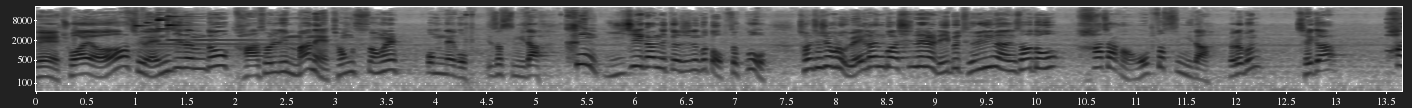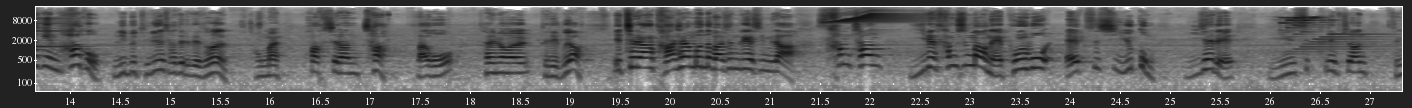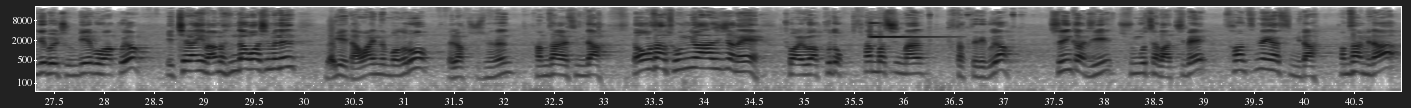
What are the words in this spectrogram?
네, 좋아요. 지금 엔진음도 가솔린만의 정수성을 뽐내고 있었습니다. 큰 이질감 느껴지는 것도 없었고 전체적으로 외관과 실내를 리뷰 드리면서도 하자가 없었습니다. 여러분, 제가 확인하고 리뷰 드리는 차들에 대해서는 정말 확실한 차라고 설명을 드리고요. 이 차량 다시 한 번 더 말씀드리겠습니다. 3,230만 원의 볼보 XC60 2세대 인스크립션 등급을 준비해 보았고요. 이 차량이 마음에 든다고 하시면은 위에 나와 있는 번호로 연락 주시면 감사하겠습니다. 영상 종료하시기 전에 좋아요와 구독 한 번씩만 부탁드리고요. 지금까지 중고차 맛집의 선 팀장이었습니다. 감사합니다.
